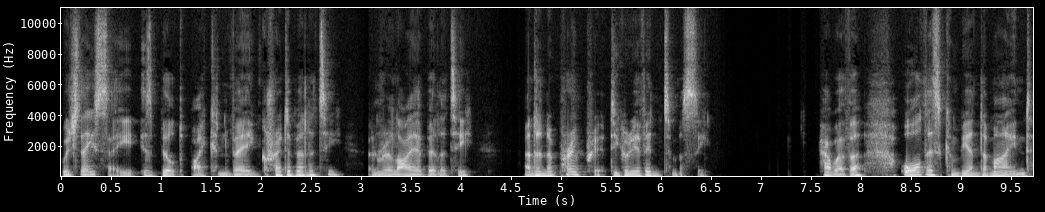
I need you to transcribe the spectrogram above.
which they say is built by conveying credibility and reliability and an appropriate degree of intimacy. However, all this can be undermined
